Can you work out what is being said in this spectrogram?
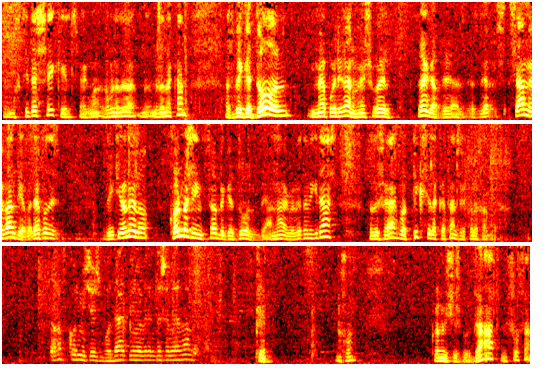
של מחצית השקל, שהגמרא מלמד כאן, אז בגדול, אם היה פועל איראן, הוא היה שואל, רגע, ואז, אז שם הבנתי, אבל איפה זה... אז הייתי עונה לו, כל מה שנמצא בגדול, בענק, בבית המקדש, אז הוא שייך בפיקסל הקטן של כל אחד ואחד. הרב, כל מי שיש בו דעת, כאילו בבית המקדש הבעליו? כן. נכון? כל מי שיש בו דעת, מפורסם,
